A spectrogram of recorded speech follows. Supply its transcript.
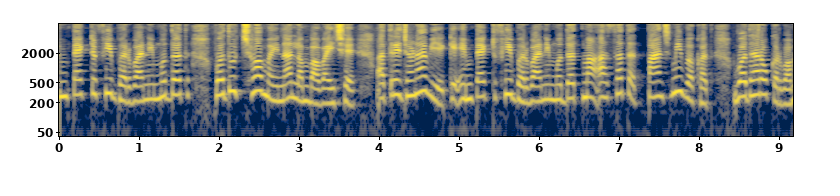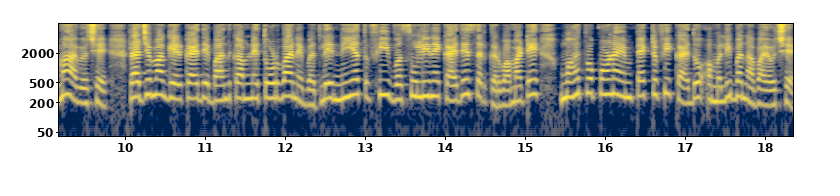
ઇમ્પેક્ટ ફી ભરવાની મુદત વધુ છ મહિના લંબાવાઈ છે. અત્રે જણાવીએ કે ઇમ્પેક્ટ ફી ભરવાની મુદતમાં આ સતત પાંચમી વખત વધારો કરવામાં આવ્યો છે. રાજ્યમાં ગેરકાયદે બાંધકામને તોડવાને બદલે નિયત ફી વસૂલીને કાયદેસર કરવા માટે મહત્વપૂર્ણ ઇમ્પેક્ટ ફી કાયદો અમલી બનાવાયો છે.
